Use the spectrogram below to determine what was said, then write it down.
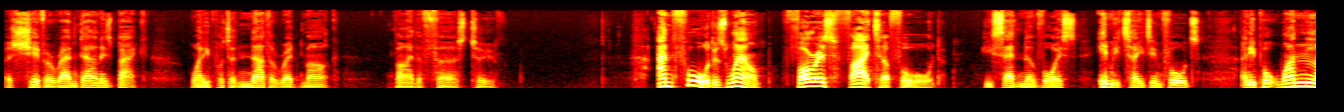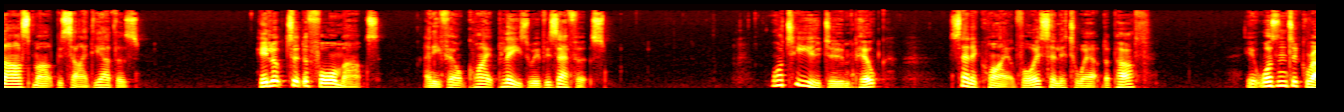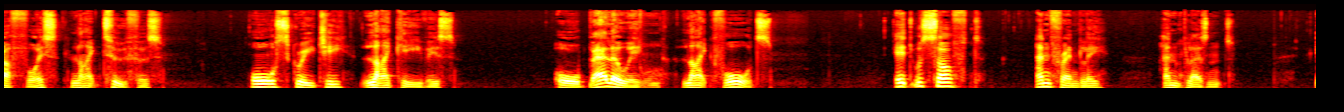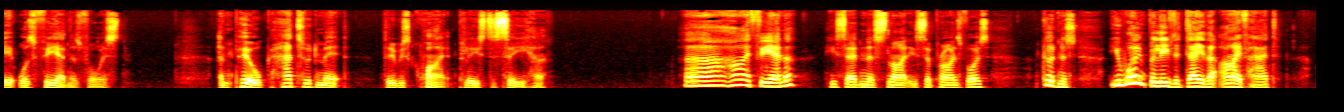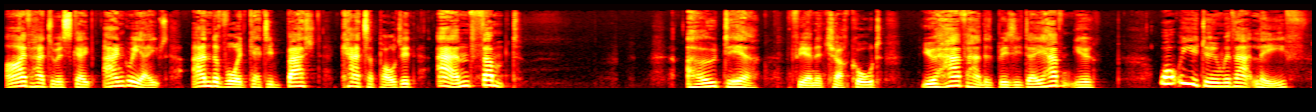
A shiver ran down his back while he put another red mark by the first two. And Ford as well. Forest fighter Ford, he said in a voice imitating Ford's, and he put one last mark beside the others. He looked at the four marks, and he felt quite pleased with his efforts. What are you doing, Pilk? said a quiet voice a little way up the path. It wasn't a gruff voice like Toofer's, or screechy like Evie's, or bellowing like Ford's. It was soft and friendly and pleasant. It was Vienna's voice, and Pilk had to admit that he was quite pleased to see her. Ah, uh, hi, Vienna, he said in a slightly surprised voice. Goodness, you won't believe the day that I've had. I've had to escape angry apes and avoid getting bashed, catapulted, and thumped. Oh dear, Fiona chuckled. You have had a busy day, haven't you? What were you doing with that leaf?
